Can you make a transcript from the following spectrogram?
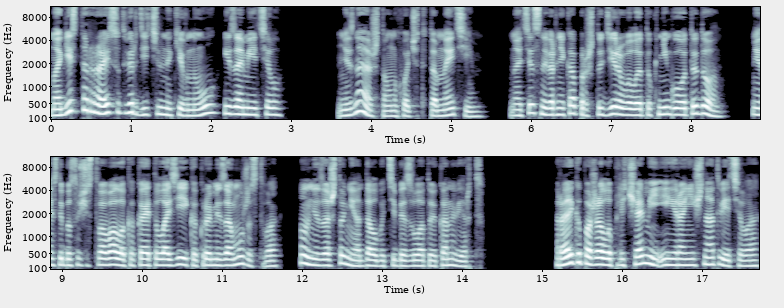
Магистр Райс утвердительно кивнул и заметил. «Не знаю, что он хочет там найти. Отец наверняка проштудировал эту книгу от и до. Если бы существовала какая-то лазейка, кроме замужества, он ни за что не отдал бы тебе золотой конверт». Райка пожала плечами и иронично ответила.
